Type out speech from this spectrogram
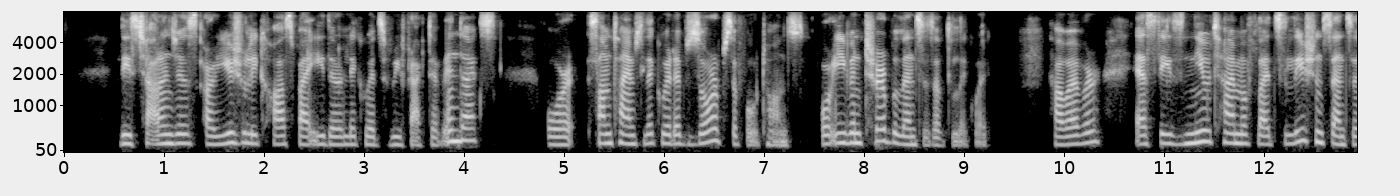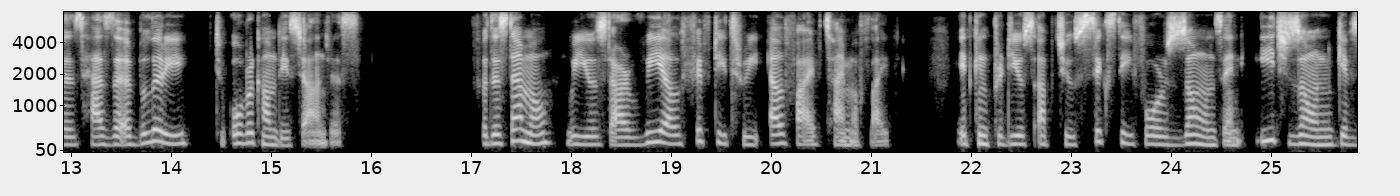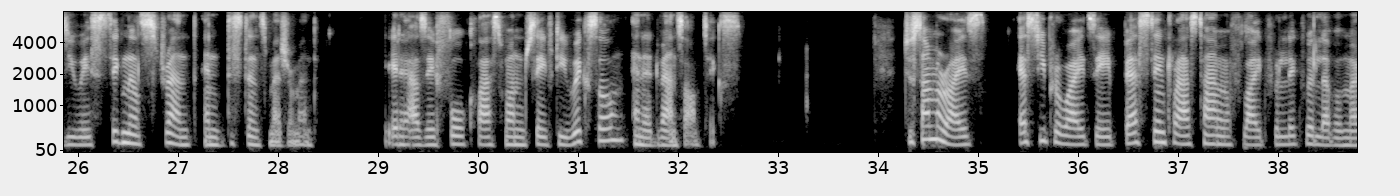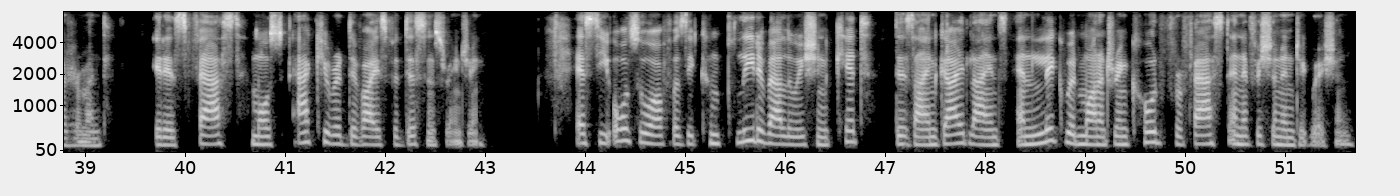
These challenges are usually caused by either liquid's refractive index, or sometimes liquid absorbs the photons, or even turbulences of the liquid. However, ST's new time of flight solution sensors has the ability to overcome these challenges. For this demo, we used our VL53L5 time of flight. It can produce up to 64 zones, and each zone gives you a signal strength and distance measurement. It has a full Class 1 safety VCSEL and advanced optics. To summarize, ST provides a best-in-class time of flight for liquid level measurement. It is fast, most accurate device for distance ranging. ST also offers a complete evaluation kit, design guidelines, and liquid monitoring code for fast and efficient integration.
